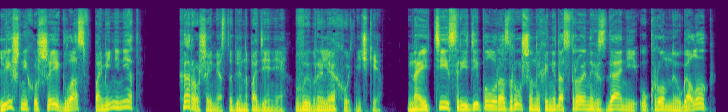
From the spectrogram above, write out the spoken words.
лишних ушей и глаз в помине нет. Хорошее место для нападения выбрали охотнички. Найти среди полуразрушенных и недостроенных зданий укромный уголок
